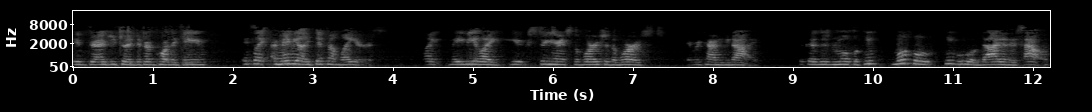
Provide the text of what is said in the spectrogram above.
it drags you to a different part of the game. It's like uh, maybe like different layers. Like maybe like you experience the worst of the worst every time you die, because there's multiple people, multiple people who have died in this house.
